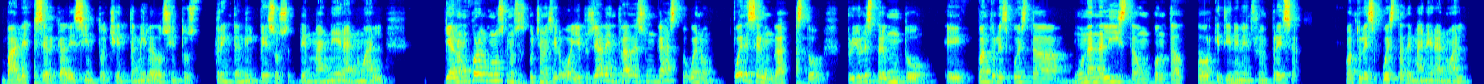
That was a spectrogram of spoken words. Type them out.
vale cerca de 180 mil a 230 mil pesos de manera anual. Y a lo mejor algunos que nos escuchan decir, oye, pues ya de entrada es un gasto. Bueno, puede ser un gasto, pero yo les pregunto, eh, ¿cuánto les cuesta un analista, un contador que tienen en su empresa? ¿Cuánto les cuesta de manera anual?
